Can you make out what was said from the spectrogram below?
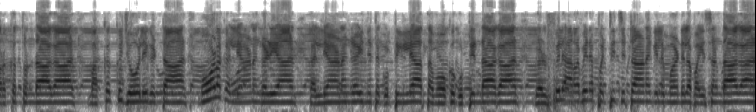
വർക്കത്തുണ്ടാകാൻ മക്കൾക്ക് ജോലി കിട്ടാൻ മോളെ കല്യാണം കഴിയാൻ കല്യാണം കഴിഞ്ഞിട്ട് കുട്ടിയില്ലാത്ത മോക്ക് കുട്ടി ഉണ്ടാകാൻ ഗൾഫിൽ അറബിനെ പറ്റിച്ചിട്ടാണെങ്കിലും വേണ്ടില്ല പൈസ ഉണ്ടാകാൻ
